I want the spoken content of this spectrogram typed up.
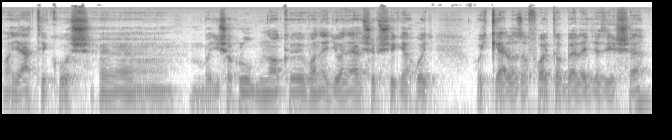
a játékos, vagyis a klubnak van egy olyan elsőbsége, hogy, hogy kell az a fajta beleegyezése,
